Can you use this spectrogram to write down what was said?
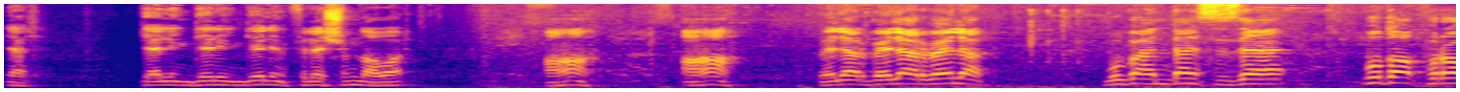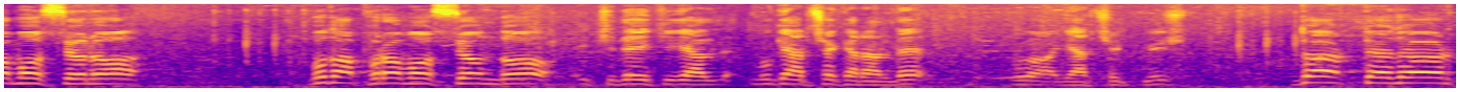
Gel. Gelin gelin gelin flash'ım da var. Aha aha. Beyler beyler beyler. Bu benden size. Bu da promosyonu. Bu da promosyondu. 2'de 2 geldi. Bu gerçek herhalde. Bu gerçekmiş. 4'te 4.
